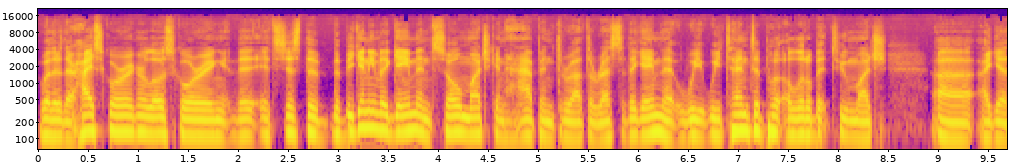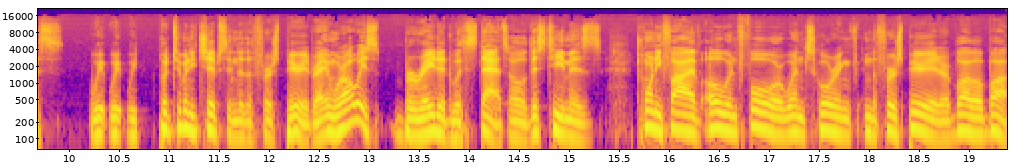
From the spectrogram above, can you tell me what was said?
whether they're high scoring or low scoring, it's just the, the beginning of a game, and so much can happen throughout the rest of the game that we, we tend to put a little bit too much, uh, I guess. We, we, we put too many chips into the first period, right? And we're always berated with stats. Oh, this team is 25, 0 and 4 when scoring in the first period, or blah, blah, blah.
